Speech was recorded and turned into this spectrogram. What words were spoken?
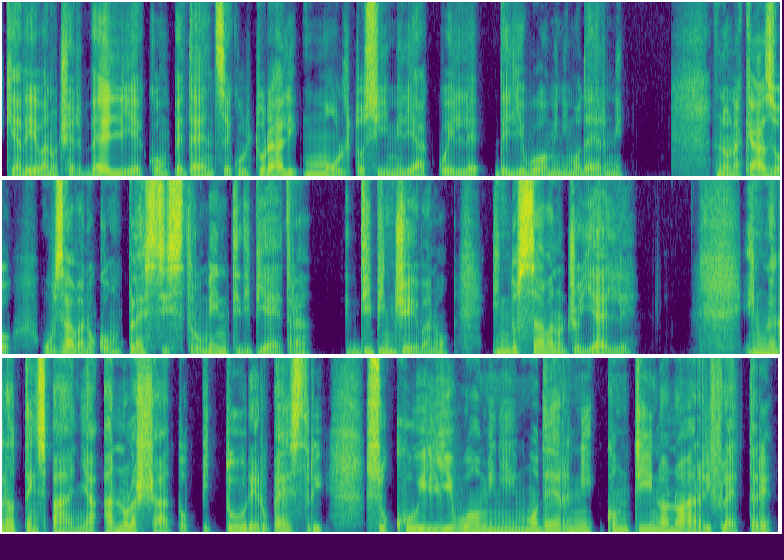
che avevano cervelli e competenze culturali molto simili a quelle degli uomini moderni. Non a caso usavano complessi strumenti di pietra, dipingevano, indossavano gioielli. In una grotta in Spagna hanno lasciato pitture rupestri su cui gli uomini moderni continuano a riflettere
